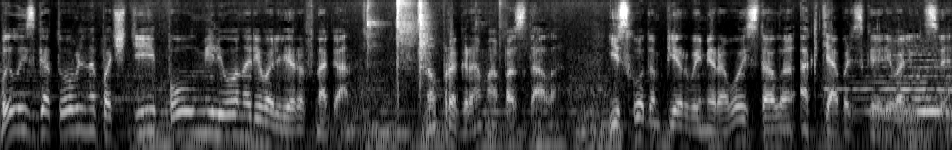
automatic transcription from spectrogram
было изготовлено почти полмиллиона револьверов «Наган». Но программа опоздала. Исходом Первой мировой стала Октябрьская революция.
